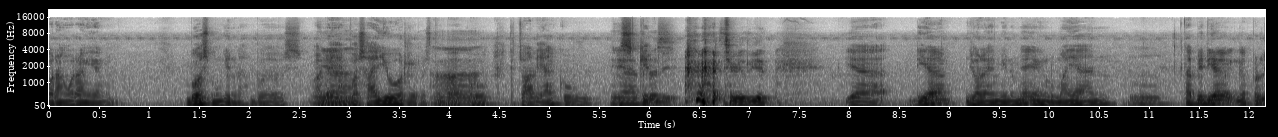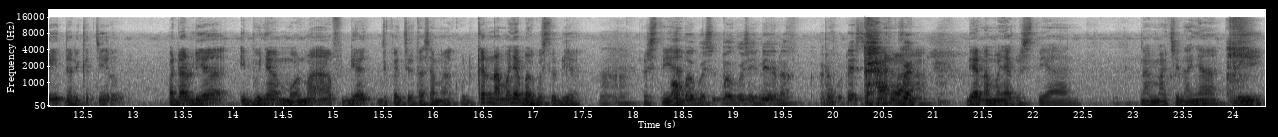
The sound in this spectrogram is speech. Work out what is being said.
orang-orang yang bos mungkin lah bos. Ada Iya. yang bos sayur bos tembakau kecuali aku. Iya, miskin. terus? ya dia jualan minumnya yang lumayan. Mm. tapi dia nggak pelit dari kecil padahal dia ibunya mohon maaf dia juga cerita sama aku kan namanya bagus tuh dia. Christian Oh bagus bagus ini anak anak. Bukan dia namanya Christian nama Cinanya Li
